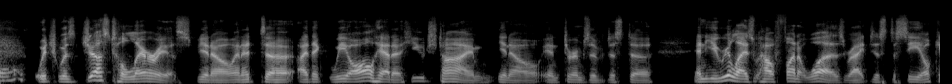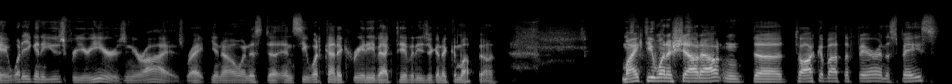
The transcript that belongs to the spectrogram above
which was just hilarious you know and it uh, i think we all had a huge time you know in terms of just uh, and you realize how fun it was right? Just to see okay what are you going to use for your ears and your eyes right? You know and just to, and see what kind of creative activities you're going to come up on. Mike do you want to shout out and uh, talk about the fair and the space?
